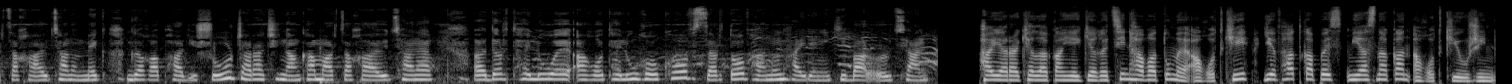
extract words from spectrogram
Արցախահայությանը մեկ գաղափարի շուրջ, առաջին անգամ Արցախահայությանը դրթելու է աղոթելու հոգով, սրտով հանուն հայրենիքի բարօրության։ Հայ առաքելական եկեղեցին հավատում է աղոթքի եւ հատկապես միասնական աղոթքի ուժին։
